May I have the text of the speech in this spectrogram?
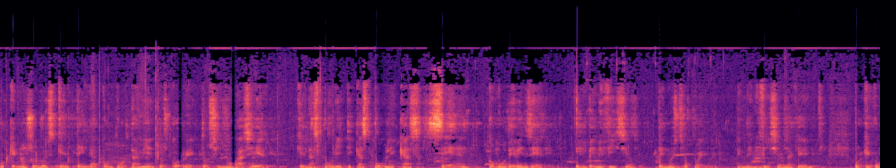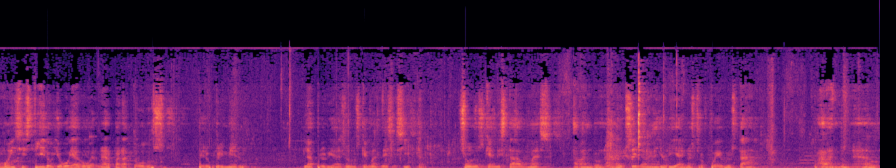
Porque no solo es que él tenga comportamientos correctos, sino va a ser que las políticas públicas sean como deben ser en beneficio de nuestro pueblo, en beneficio de la gente. Porque como he insistido, yo voy a gobernar para todos, pero primero, la prioridad son los que más necesitan, son los que han estado más abandonados y la mayoría de nuestro pueblo está abandonado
